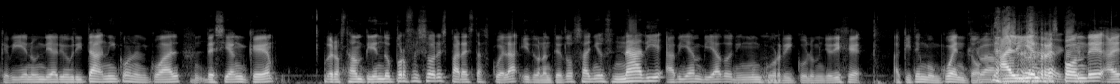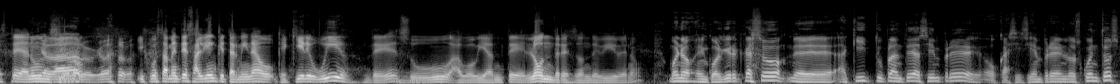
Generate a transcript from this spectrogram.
que vi en un diario británico en el cual decían que pero estaban pidiendo profesores para esta escuela y durante dos años nadie había enviado ningún mm. currículum. Yo dije, aquí tengo un cuento. Alguien responde a este anuncio. Y justamente es alguien que termina, que quiere huir de su agobiante Londres donde vive, ¿no? Bueno, en cualquier caso, eh, aquí tú planteas siempre, o casi siempre en los cuentos,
